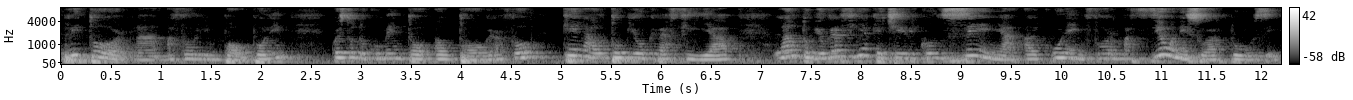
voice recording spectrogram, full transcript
ritorna a Forlimpopoli questo documento autografo che è l'autobiografia, l'autobiografia che ci riconsegna alcune informazioni su Artusi,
